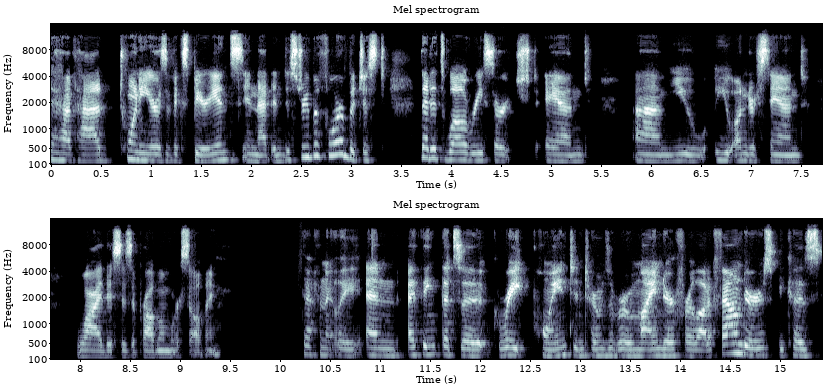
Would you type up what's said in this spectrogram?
to have had 20 years of experience in that industry before, but just that it's well researched and um, you you understand why this is a problem we're solving. Definitely, and I think that's a great point in terms of a reminder for a lot of founders because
